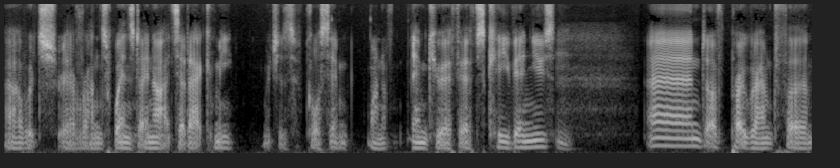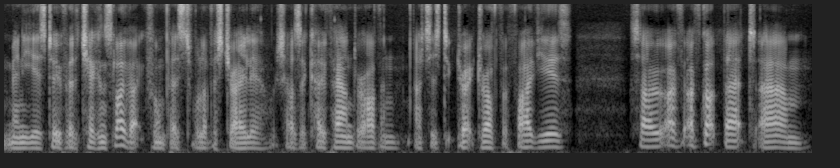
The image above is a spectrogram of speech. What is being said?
uh, which uh, runs Wednesday nights at ACMI, which is of course M- one of MQFF's key venues. Mm. And I've programmed for many years too for the Czech and Slovak Film Festival of Australia, which I was a co-founder of and artistic director of for five years. So I've I've got that um,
